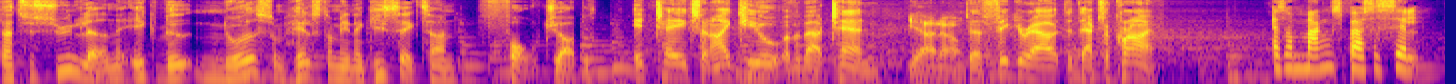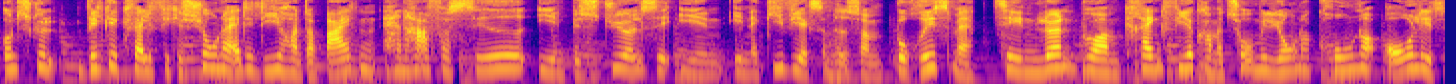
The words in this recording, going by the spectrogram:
der til synladende ikke ved noget som helst om energisektoren, får jobbet. It takes an IQ of about 10 yeah, I know. to figure out that that's a crime. Altså mange spørger sig selv, undskyld, hvilke kvalifikationer er det lige Hunter Biden, han har for sidde i en bestyrelse i en energivirksomhed som Burisma til en løn på omkring 4,2 millioner kroner årligt.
